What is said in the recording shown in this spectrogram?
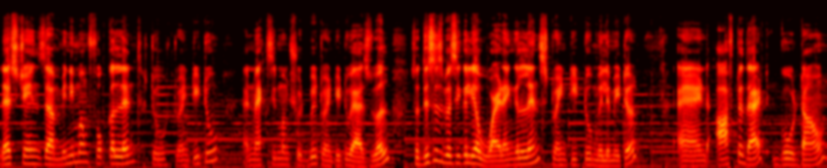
let's change the minimum focal length to 22 and maximum should be 22 as well. So this is basically a wide angle lens 22 millimeter and after that go down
